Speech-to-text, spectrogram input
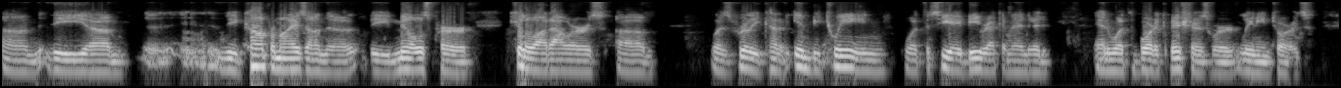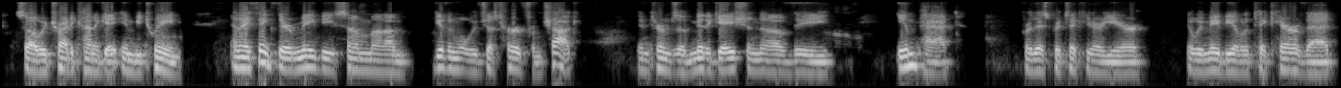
um, the um, the compromise on the the mills per kilowatt hours um, was really kind of in between what the CAB recommended and what the board of commissioners were leaning towards. So we tried to kind of get in between. And I think there may be some um, given what we've just heard from Chuck in terms of mitigation of the impact for this particular year, that we may be able to take care of that,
